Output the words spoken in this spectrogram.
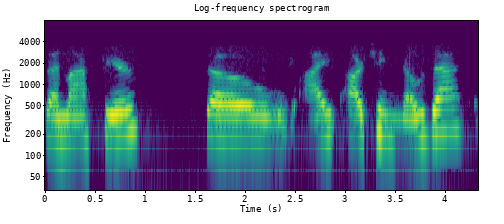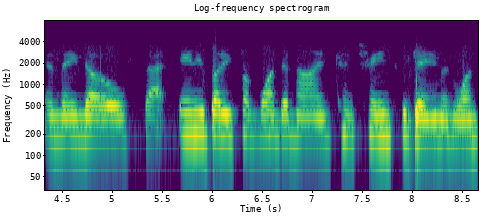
than last year. So I, our team knows that, and they know that anybody from one to nine can change the game in one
